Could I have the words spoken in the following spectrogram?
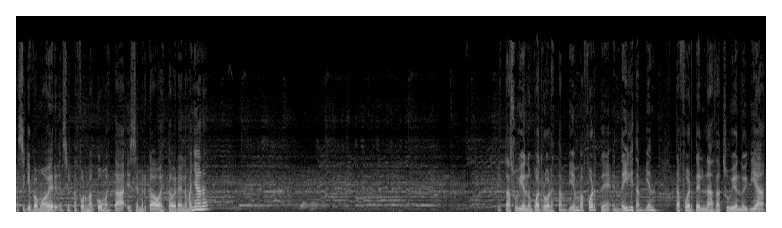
Así que vamos a ver en cierta forma cómo está ese mercado a esta hora de la mañana. Está subiendo en 4 horas también va fuerte, ¿eh? en daily también está fuerte el Nasdaq subiendo hoy día.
